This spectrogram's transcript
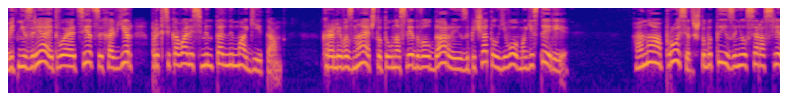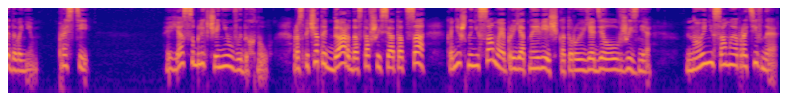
Ведь не зря и твой отец, и Хавьер практиковались ментальной магии там. Королева знает, что ты унаследовал дар и запечатал его в магистерии. Она просит, чтобы ты занялся расследованием. Прости. Я с облегчением выдохнул. Распечатать дар, доставшийся от отца, конечно, не самая приятная вещь, которую я делал в жизни, но и не самая противная.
